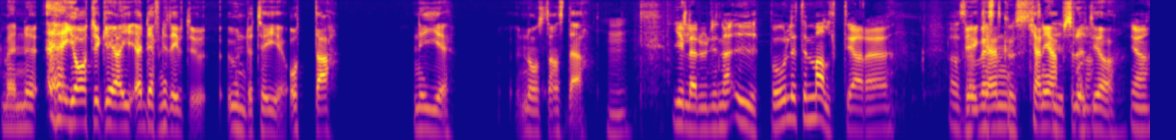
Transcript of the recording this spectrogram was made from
men eh, jag tycker jag är definitivt under 10. 8, 9, någonstans där. Mm. Gillar du dina IPO lite maltigare? Alltså det kan, kan jag absolut göra. Ja.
